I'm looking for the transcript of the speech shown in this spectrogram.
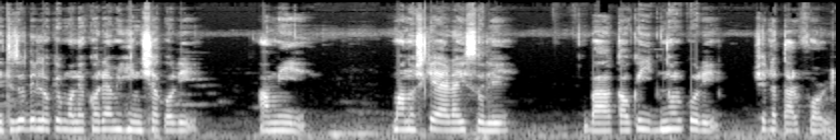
এতে যদি লোকে মনে করে আমি হিংসা করি, আমি মানুষকে এড়াই চলি বা কাউকে ইগনোর করি, সেটা তার ফল্ট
